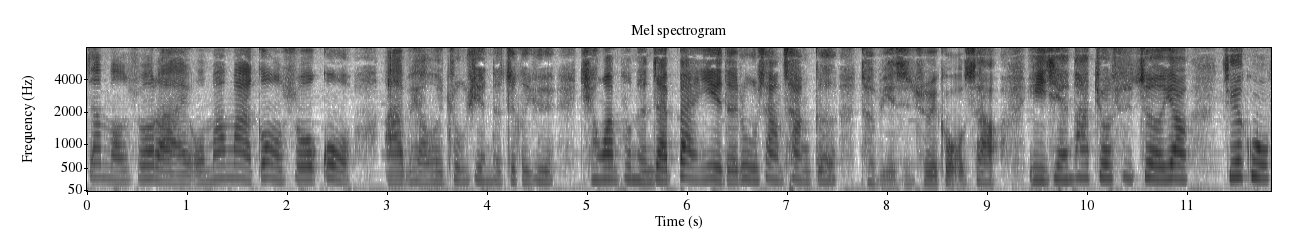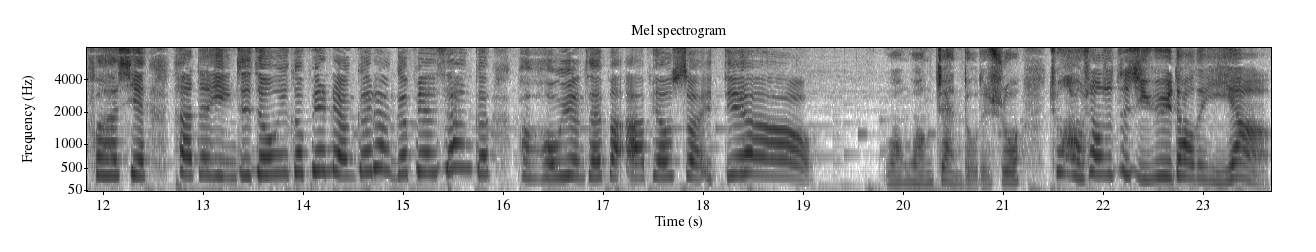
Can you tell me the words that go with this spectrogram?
这么说来，我妈妈跟我说过，阿飘会出现的这个月，千万不能在半夜的路上唱歌，特别是吹口哨。以前他就是这样，结果发现他的影子从一个变两个，两个变三个，跑好远才把阿飘甩掉。汪汪颤抖的说，就好像是自己遇到的一样。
